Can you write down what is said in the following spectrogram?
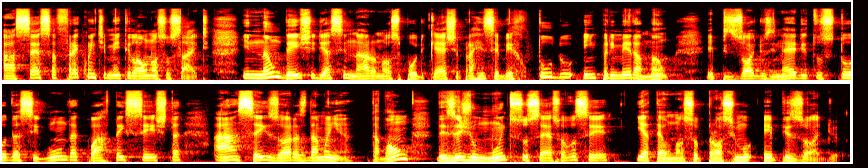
acessa frequentemente lá o nosso site. E não deixe de assinar o nosso podcast para receber tudo em primeira mão. Episódios inéditos toda segunda, quarta e sexta, às 6 horas da manhã, tá bom? Desejo muito sucesso a você e até o nosso próximo episódio.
